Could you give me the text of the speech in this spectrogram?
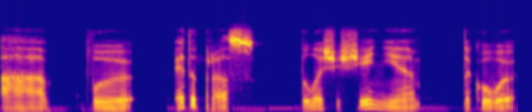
а в этот раз было ощущение такого,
